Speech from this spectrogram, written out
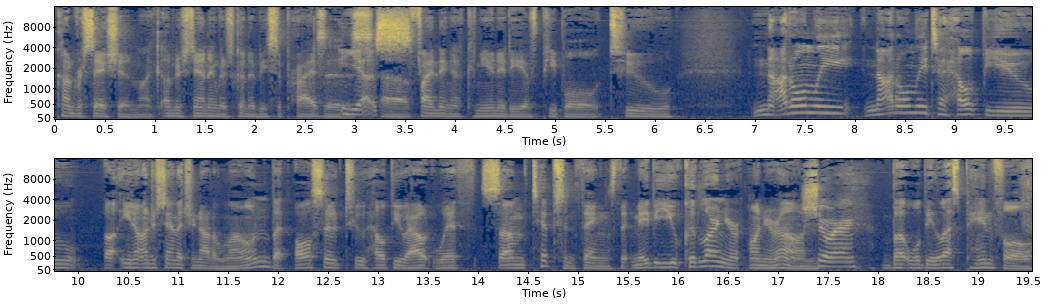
conversation like understanding there's going to be surprises Yes. uh, finding a community of people to not only not only to help you uh, you know understand that you're not alone but also to help you out with some tips and things that maybe you could learn your on your own sure. But will be less painful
